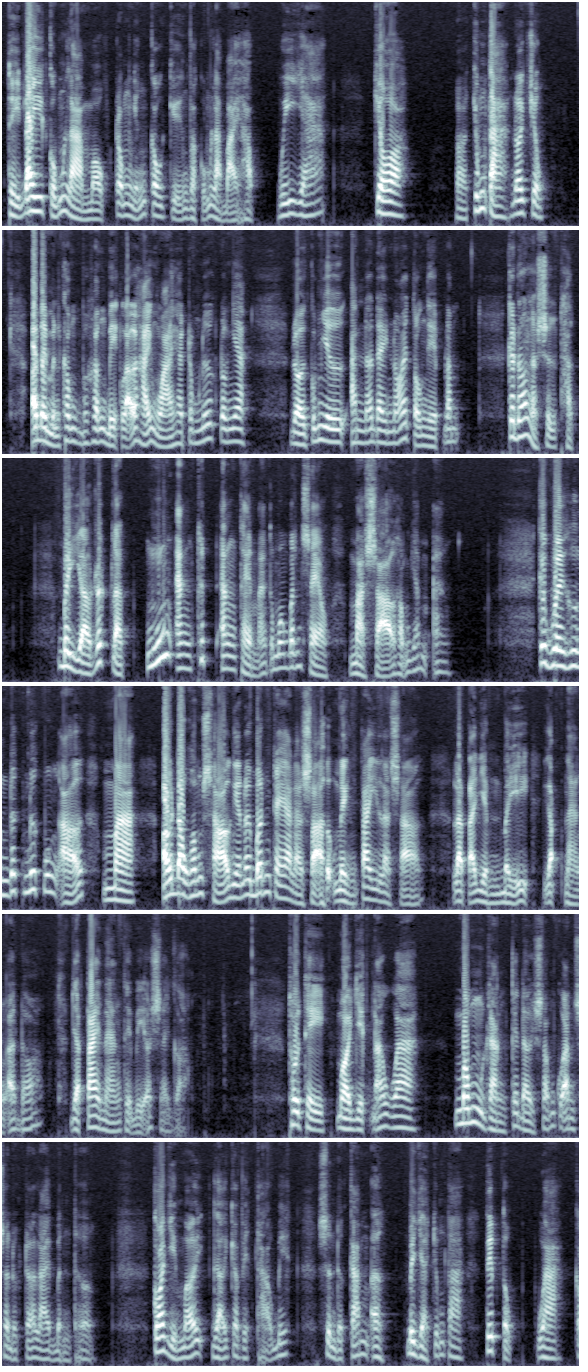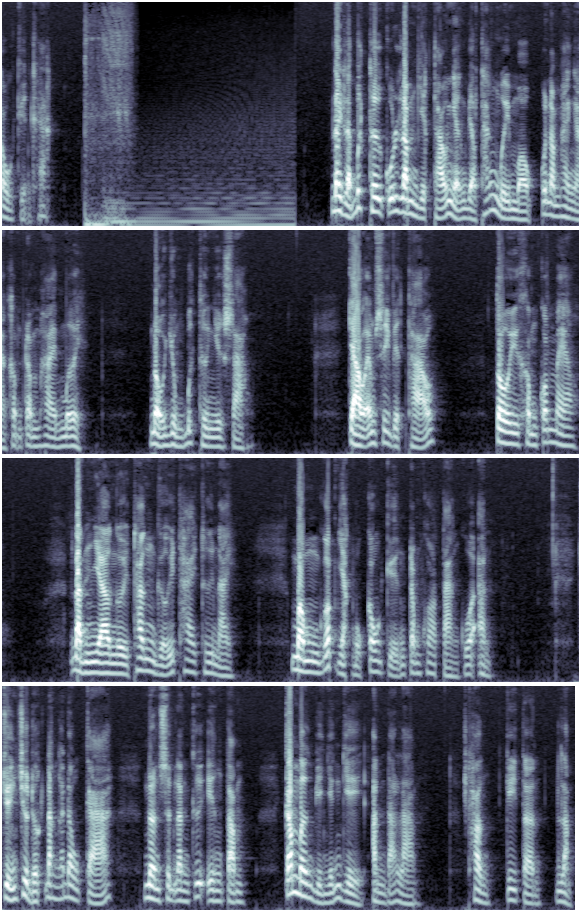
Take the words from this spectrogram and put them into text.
Thì đây cũng là một trong những câu chuyện và cũng là bài học quý giá cho uh, chúng ta nói chung. Ở đây mình không phân biệt là ở hải ngoại hay trong nước đâu nha. Rồi cũng như anh ở đây nói tội nghiệp lắm. Cái đó là sự thật. Bây giờ rất là muốn ăn, thích ăn, thèm ăn cái món bánh xèo mà sợ không dám ăn. Cái quê hương đất nước muốn ở mà ở đâu không sợ, nghe nói Bến Tre là sợ, miền Tây là sợ. Là tại vì mình bị gặp nạn ở đó và tai nạn thì bị ở Sài Gòn. Thôi thì mọi việc đã qua, mong rằng cái đời sống của anh sẽ được trở lại bình thường. Có gì mới gửi cho Việt Thảo biết. Xin được cảm ơn. Bây giờ chúng ta tiếp tục qua câu chuyện khác. Đây là bức thư của Lâm Việt Thảo nhận vào tháng 11 của năm 2020. Nội dung bức thư như sau. Chào MC Việt Thảo, tôi không có mail. Đành nhờ người thân gửi thai thư này. Mong góp nhặt một câu chuyện trong kho tàng của anh. Chuyện chưa được đăng ở đâu cả, nên xin anh cứ yên tâm. Cảm ơn vì những gì anh đã làm. Thân ký tên Lâm.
